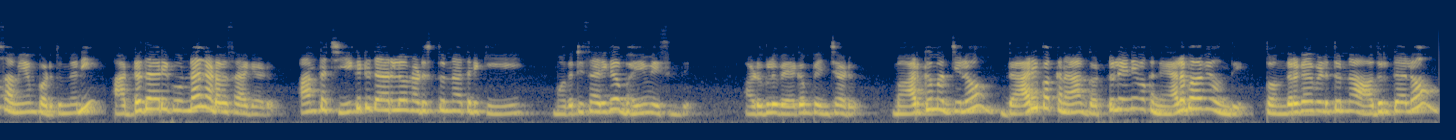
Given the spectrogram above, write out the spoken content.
సమయం పడుతుందని అడ్డదారి గుండా నడవసాగాడు. అంత చీకటి దారిలో నడుస్తున్న అతడికి మొదటిసారిగా భయం వేసింది. అడుగులు వేగం పెంచాడు. మార్గ మధ్యలో దారి పక్కన గట్టులేని ఒక నేలబావి ఉంది. తొందరగా వెళుతున్న ఆదుర్దాలో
